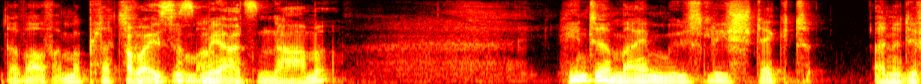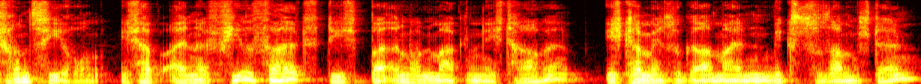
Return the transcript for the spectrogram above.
Da war auf einmal Platz Aber für ist es Marke. mehr als ein Name? Hinter meinem Müsli steckt eine Differenzierung. Ich habe eine Vielfalt, die ich bei anderen Marken nicht habe. Ich kann mir sogar meinen Mix zusammenstellen.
